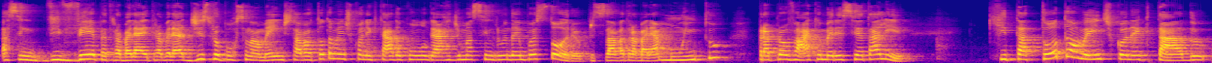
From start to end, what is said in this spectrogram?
assim, viver para trabalhar e trabalhar desproporcionalmente estava totalmente conectada com o lugar de uma síndrome da impostora. Eu precisava trabalhar muito para provar que eu merecia estar ali que tá totalmente conectado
